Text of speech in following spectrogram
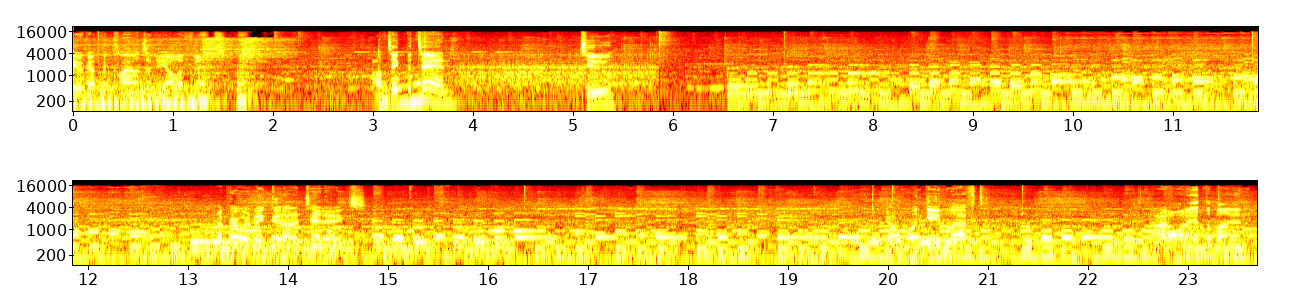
Okay, we got the clowns and the elephant. I'll take the 10. Two. That probably would have been good on a 10x. Got one game left. I don't want to hit the button.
